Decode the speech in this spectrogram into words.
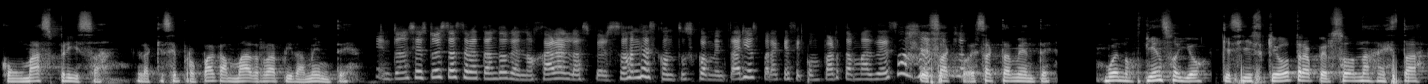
con más prisa, la que se propaga más rápidamente. Entonces tú estás tratando de enojar a las personas con tus comentarios para que se comparta más de eso. Exacto, exactamente. Bueno, pienso yo que si es que otra persona está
